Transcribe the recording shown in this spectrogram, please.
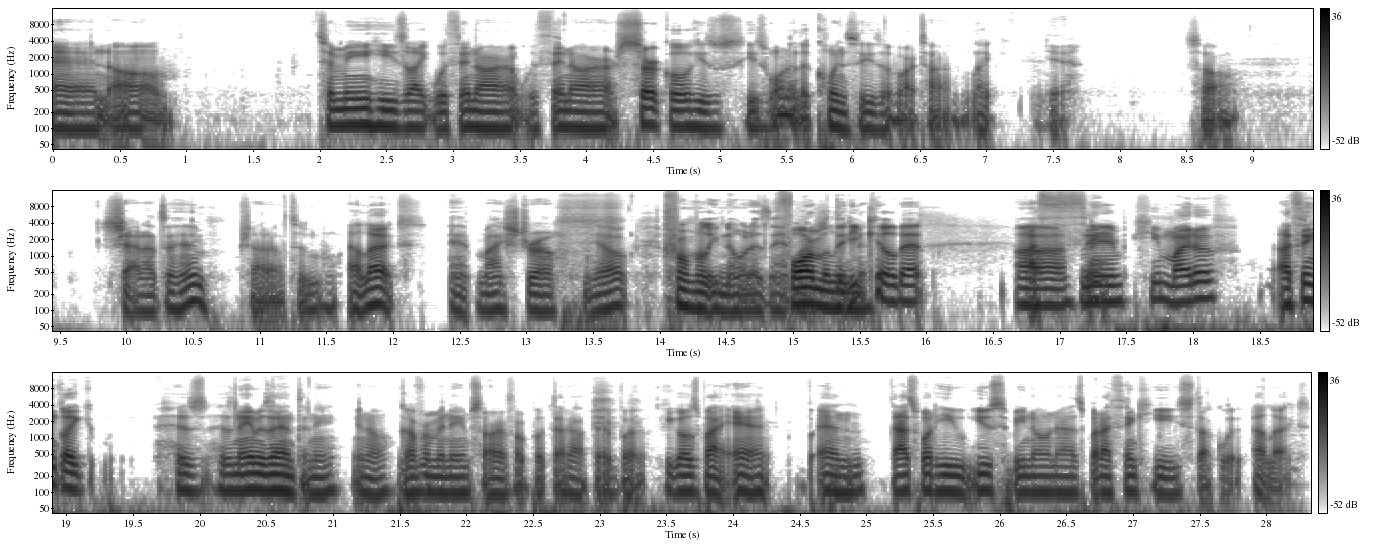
and um to me he's like within our within our circle he's he's one of the quincy's of our time like Yeah. so Shout out to him. shout out to lx And Maestro, yep formerly known as Ant. Formerly. Did he kill that uh, i think name? he might have i think like his his name is anthony you know government name sorry if i put that out there but he goes by ant and Mhm. that's what he used to be known as but i think he stuck with lx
